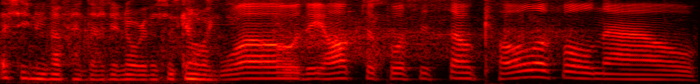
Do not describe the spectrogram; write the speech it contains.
I've seen enough and I didn't know where this is going. Whoa, the octopus is so colourful now.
